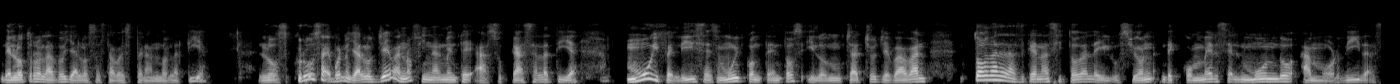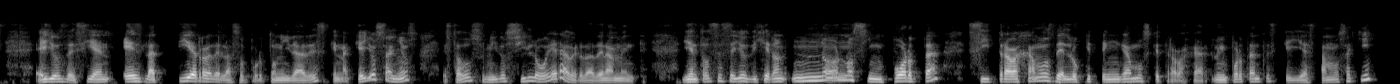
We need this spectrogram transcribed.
Del otro lado ya los estaba esperando la tía los cruza, bueno, ya los lleva, ¿no? Finalmente a su casa la tía, muy felices, muy contentos, y los muchachos llevaban todas las ganas y toda la ilusión de comerse el mundo a mordidas. Ellos decían, es la tierra de las oportunidades, que en aquellos años Estados Unidos sí lo era verdaderamente. Y entonces ellos dijeron, no nos importa si trabajamos de lo que tengamos que trabajar, lo importante es que ya estamos aquí.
